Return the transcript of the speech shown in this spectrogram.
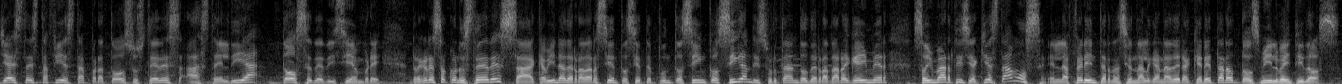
ya está esta fiesta para todos ustedes hasta el día 12 de diciembre. Regreso con ustedes a cabina de Radar 107.5. Sigan disfrutando de Radar Gamer. Soy Martis y aquí estamos en la Feria Internacional Ganadera Querétaro 2022.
